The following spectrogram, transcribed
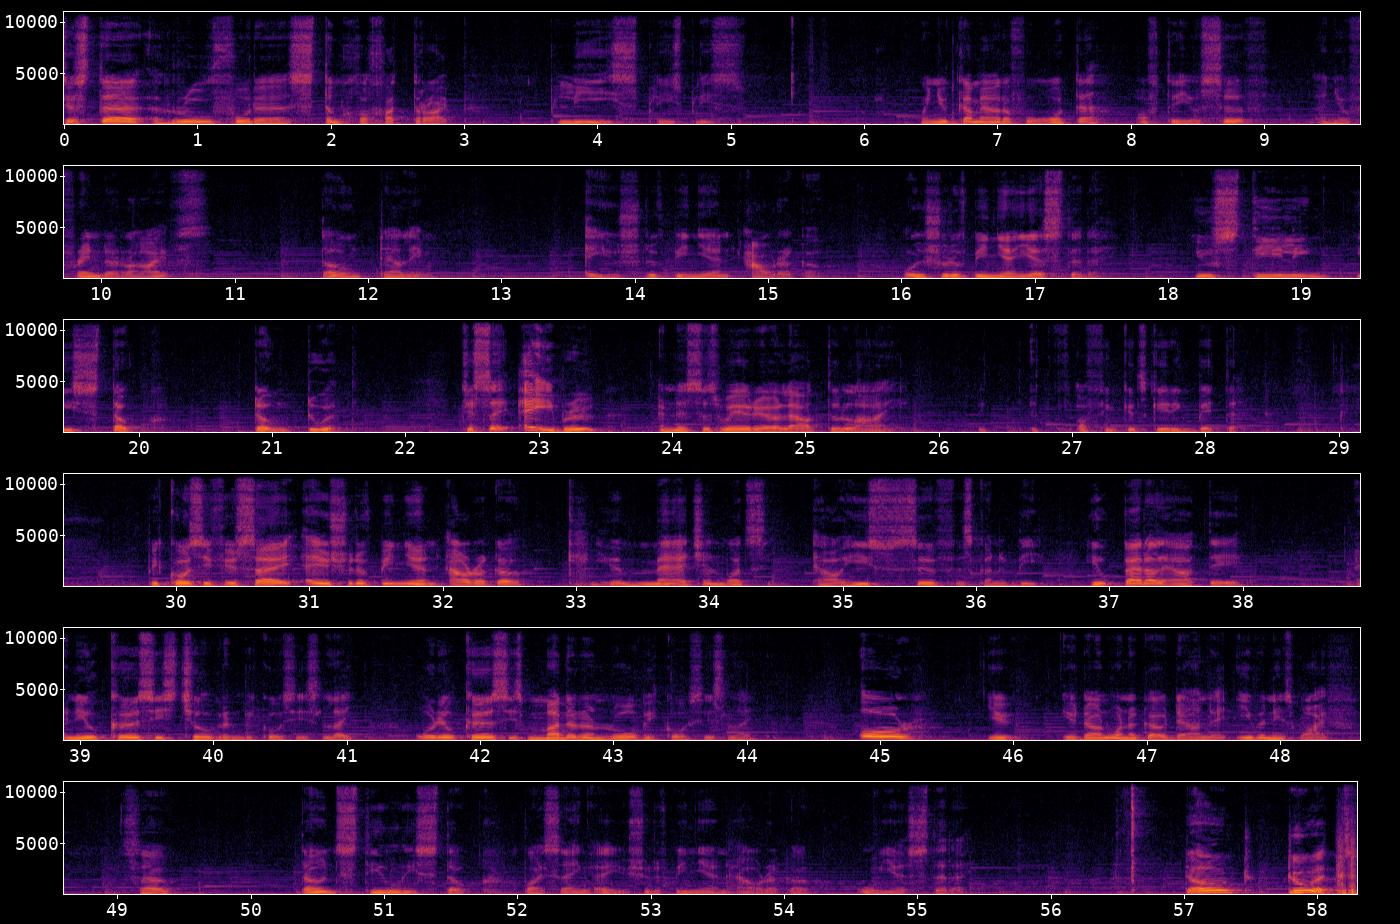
Just a rule for the Stinkgogga tribe. Please, please, please. When you come out of water after your surf and your friend arrives, don't tell him, hey, you should have been here an hour ago, or you should have been here yesterday. You're stealing his stoke. Don't do it. Just say, hey, bro, and this is where you're allowed to lie. It, it, I think it's getting better. Because if you say, hey, you should have been here an hour ago, can you imagine what's how his surf is going to be? He'll paddle out there and he'll curse his children because he's late, or he'll curse his mother-in-law because he's late, or you you don't want to go down there, even his wife. So don't steal his stoke by saying, hey, you should have been here an hour ago or yesterday. Don't do it.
